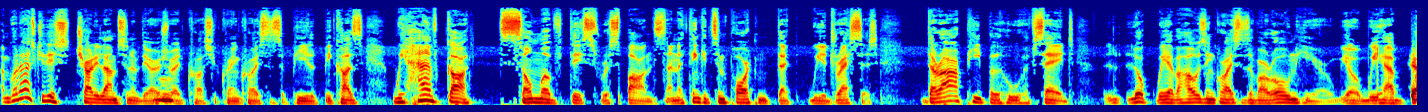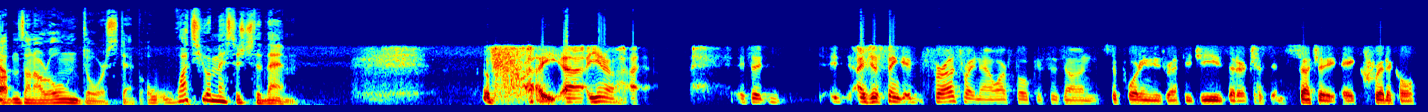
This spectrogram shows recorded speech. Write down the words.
I'm going to ask you this, Charlie Lamson of the Irish mm. Red Cross Ukraine Crisis Appeal, because we have got some of this response, and I think it's important that we address it. There are people who have said, "Look, we have a housing crisis of our own here. You know, we have yeah. problems on our own doorstep." What's your message to them? I, uh, you know, I, it's a. It, I just think it, for us right now, our focus is on supporting these refugees that are just in such a, a critical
